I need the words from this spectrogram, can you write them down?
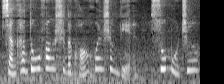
想看东方式的狂欢盛典——苏幕遮。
